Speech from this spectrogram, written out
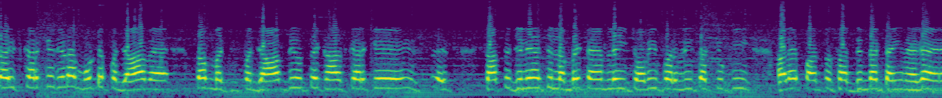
ਤਾਂ ਇਸ ਕਰਕੇ ਜਿਹੜਾ ਮੁੱਢ ਪੰਜਾਬ ਹੈ ਤਾਂ ਪੰਜਾਬ ਦੇ ਉੱਤੇ ਖਾਸ ਕਰਕੇ ਇਸ ਸੱਤ ਜ਼ਿਲ੍ਹਿਆਂ 'ਚ ਲੰਬੇ ਟਾਈਮ ਲਈ 24 ਫਰਵਰੀ ਤੱਕ ਕਿਉਂਕਿ ਹਲੇ 5 ਤੋਂ 7 ਦਿਨ ਦਾ ਟਾਈਮ ਹੈਗਾ ਹੈ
